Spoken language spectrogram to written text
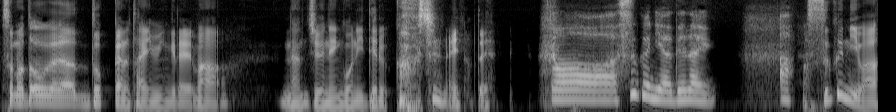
その動画がどっかのタイミングでまあ何十年後に出るかもしれないので、ああすぐには出ない。まあ、すぐには、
